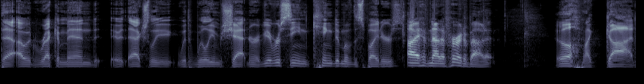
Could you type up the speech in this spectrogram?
that I would recommend. Eh, actually, with William Shatner. Have you ever seen Kingdom of the Spiders? I have not have heard about it. Oh my god,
